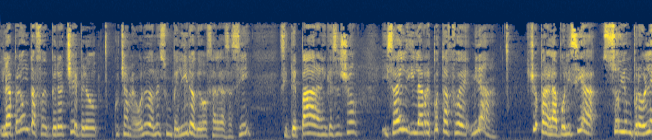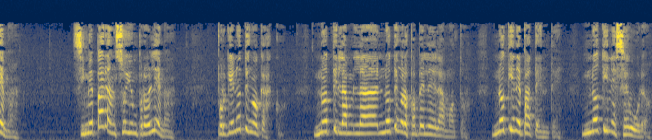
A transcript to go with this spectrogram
Y la pregunta fue, pero che, pero escúchame, boludo, ¿no es un peligro que vos salgas así? Si te paran y qué sé yo. Isabel, y la respuesta fue, mirá, yo para la policía soy un problema. Si me paran, soy un problema. Porque no tengo casco. No, te la- no tengo los papeles de la moto. No tiene patente. No tiene seguro.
